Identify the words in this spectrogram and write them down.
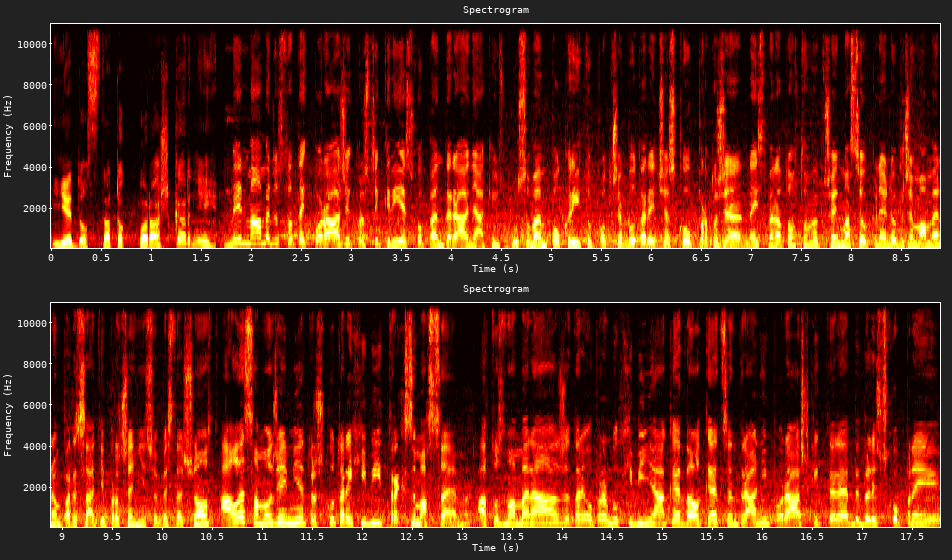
je dostatok porážkarní? My máme dostatek porážek, prostě který je schopen teda nějakým způsobem pokrýt tu potřebu tady českou, protože nejsme na tom v tom vepřovém mase úplně dobře, máme jenom 50% soběstačnost, ale samozřejmě trošku tady chybí trh s masem a to znamená, že tady opravdu chybí nějaké velké centrální porážky, které by byly schopny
